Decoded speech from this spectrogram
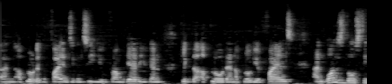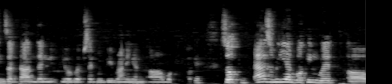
and uploaded the files. You can see you from here you can click the upload and upload your files. And once those things are done, then your website will be running and uh, working. Okay. So as we are working with uh,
